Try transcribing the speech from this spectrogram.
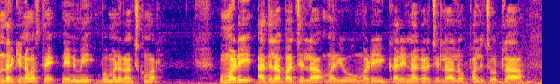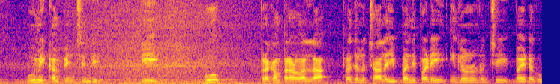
అందరికీ నమస్తే నేను మీ బొమ్మడి రాజ్కుమార్. ఉమ్మడి ఆదిలాబాద్ జిల్లా మరియు ఉమ్మడి కరీంనగర్ జిల్లాలో పలు చోట్ల భూమి కంపించింది. ఈ భూ ప్రకంపన వల్ల ప్రజలు చాలా ఇబ్బంది పడి ఇండ్ల నుంచి బయటకు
